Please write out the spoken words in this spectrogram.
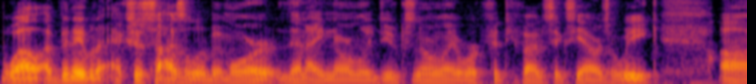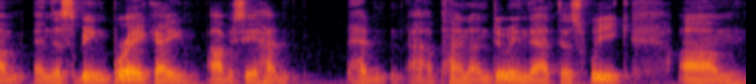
well, I've been able to exercise a little bit more than I normally do because normally I work 55, 60 hours a week. Um, and this being break, I obviously had had uh, planned on doing that this week. Um,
